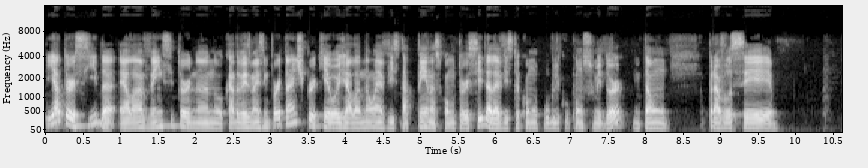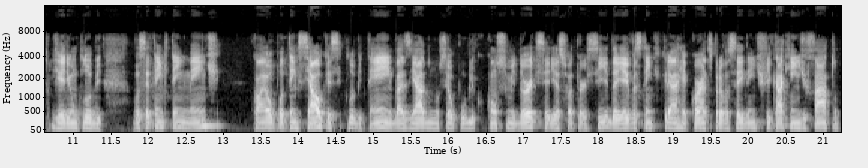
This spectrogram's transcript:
E a torcida, ela vem se tornando cada vez mais importante, porque hoje ela não é vista apenas como torcida, ela é vista como público consumidor. Então, para você gerir um clube, você tem que ter em mente qual é o potencial que esse clube tem, baseado no seu público consumidor, que seria a sua torcida, e aí você tem que criar recortes para você identificar quem de fato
